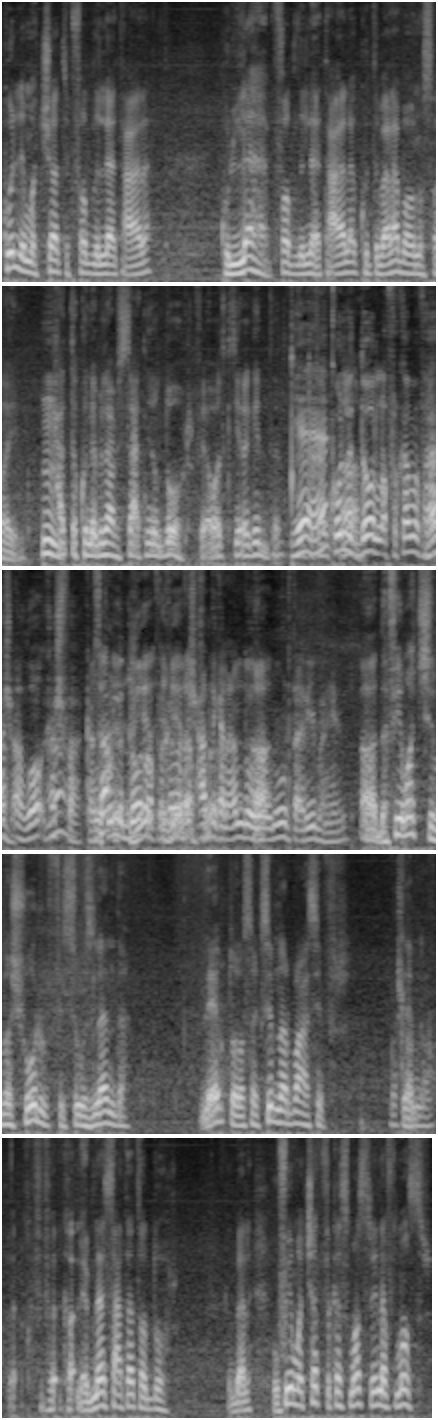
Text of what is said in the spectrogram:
كل ماتشاتي بفضل الله تعالى كلها بفضل الله تعالى كنت بلعبها وأنا صايم. حتى كنا بنلعب الساعة 2 الظهر في أوقات كتيرة جدا. ياه. كان كل آه. الدول الأفريقية ما فيهاش أضواء كاشفه كان صح. كل الدول الأفريقية ما فيش حد كان عنده آه. نور تقريبا يعني. آه ده في ماتش مشهور في سويسرلندا لعبته ولا كسبنا 4-0 ما شاء كان الله. لعبناها الساعة 3 الظهر؟ وفي ماتشات في كأس مصر هنا في مصر.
